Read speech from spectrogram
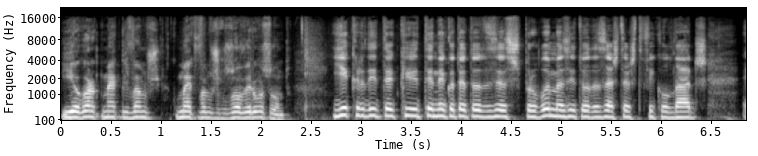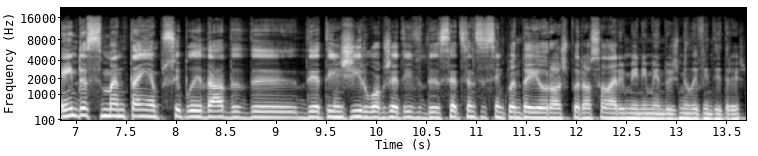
e agora como é que, vamos, como é que vamos resolver o assunto. E acredita que, tendo em conta todos esses problemas e todas estas dificuldades, ainda se mantém a possibilidade de, de atingir o objetivo de 750 euros para o salário mínimo em 2023?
